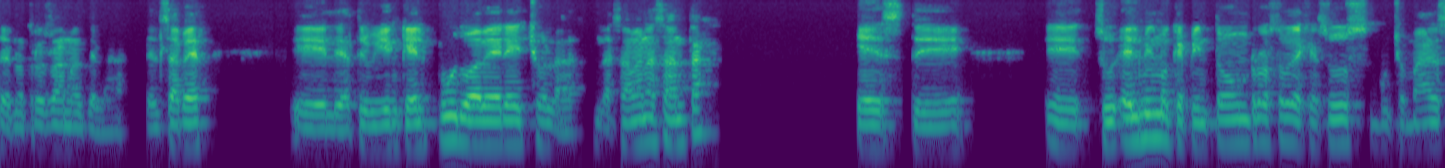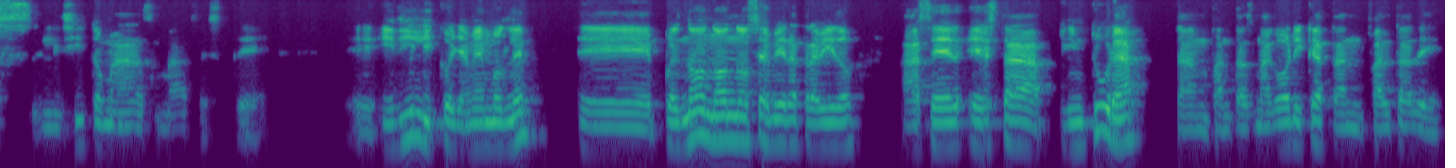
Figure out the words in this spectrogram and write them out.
en otras ramas de la, del saber, eh, le atribuyen que él pudo haber hecho la, la sábana santa. Este, eh, su, él mismo que pintó un rostro de Jesús mucho más lícito, más, más este, eh, idílico, llamémosle, eh, pues no, no, no se hubiera atrevido a hacer esta pintura tan fantasmagórica, tan falta de,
